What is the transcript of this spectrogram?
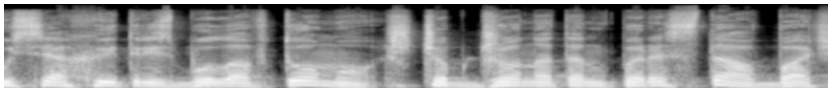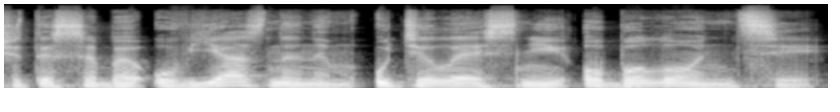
Уся хитрість була в тому, щоб Джонатан перестав бачити себе ув'язненим у тілесній оболонці.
